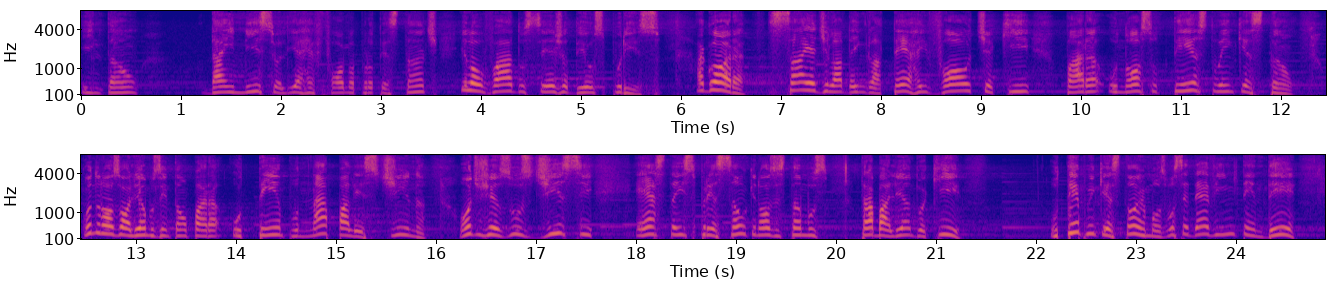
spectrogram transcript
e então dá início ali à reforma protestante, e louvado seja Deus por isso. Agora, saia de lá da Inglaterra e volte aqui para o nosso texto em questão. Quando nós olhamos então para o tempo na Palestina, onde Jesus disse esta expressão que nós estamos trabalhando aqui, o tempo em questão, irmãos, você deve entender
